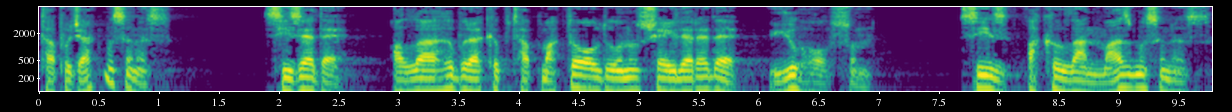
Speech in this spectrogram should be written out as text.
tapacak mısınız? Size de Allah'ı bırakıp tapmakta olduğunuz şeylere de yuh olsun. Siz akıllanmaz mısınız?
